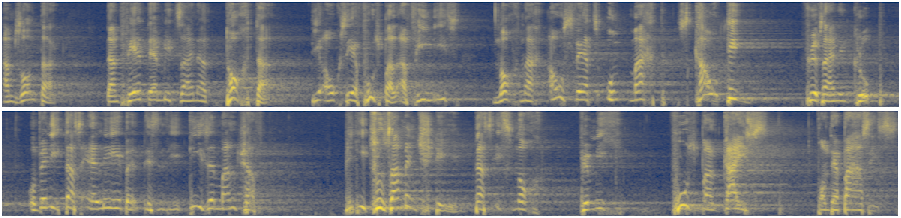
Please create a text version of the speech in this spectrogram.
am Sonntag, dann fährt er mit seiner Tochter, die auch sehr fußballaffin ist, noch nach auswärts und macht Scouting für seinen Club. Und wenn ich das erlebe, wissen Sie, diese Mannschaft, wie die zusammenstehen, das ist noch für mich Fußballgeist von der Basis.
